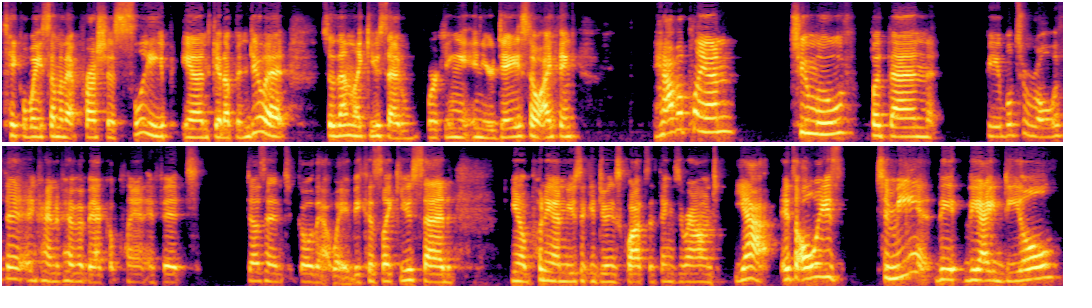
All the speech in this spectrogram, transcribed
take away some of that precious sleep and get up and do it. So then, like you said, working in your day. So I think have a plan to move, but then be able to roll with it and kind of have a backup plan if it doesn't go that way. Because, like you said, you know, putting on music and doing squats and things around, yeah, it's always to me the the ideal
